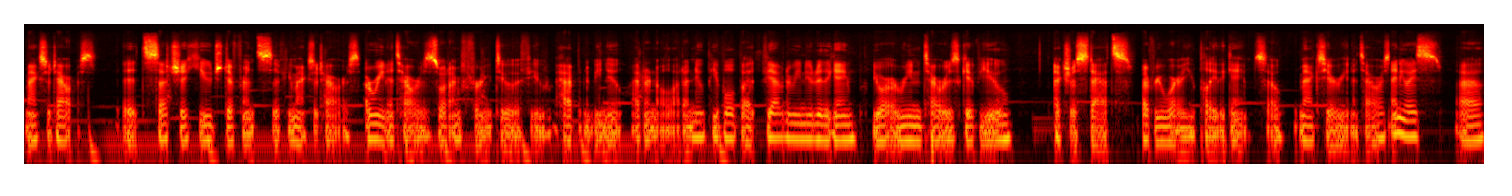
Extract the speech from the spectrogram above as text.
max your towers. It's such a huge difference if you max your towers. Arena towers is what I'm referring to if you happen to be new. I don't know a lot of new people, but if you happen to be new to the game, your arena towers give you extra stats everywhere you play the game. So max your arena towers. Anyways, uh,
